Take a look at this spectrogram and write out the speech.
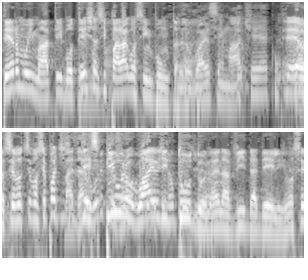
termo e mate, e botechas e mate. paráguas em punta. O Uruguai sem mate é complicado. É, você, você, você pode Mas é o despir o uruguaio de tudo, podia. né, na vida dele. Você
